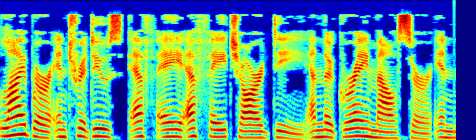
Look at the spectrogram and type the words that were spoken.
Leiber introduced FAFHRD and the Grey Mouser in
